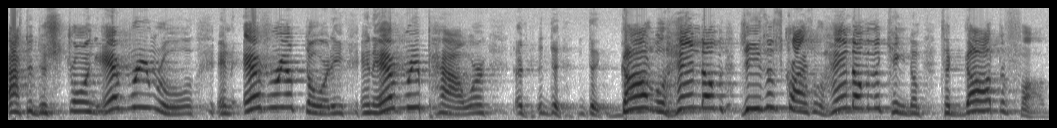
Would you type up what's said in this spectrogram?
After destroying every rule and every authority and every power, uh, God will hand over, Jesus Christ will hand over the kingdom to God the Father.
